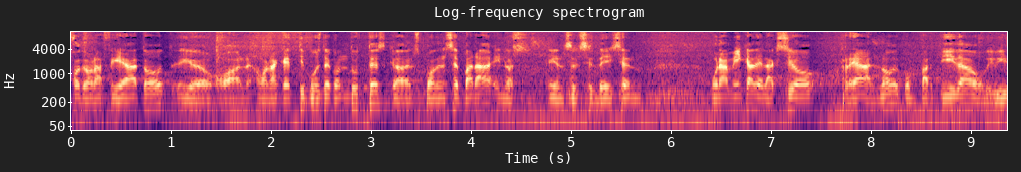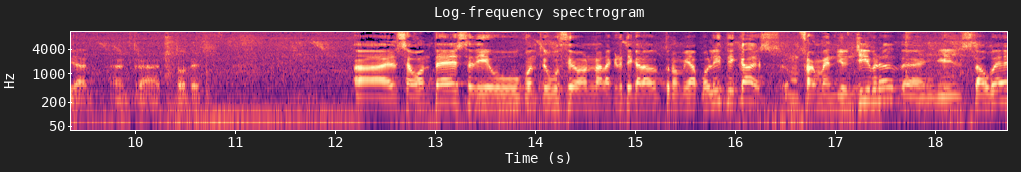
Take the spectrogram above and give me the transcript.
fotografiar tot i, o, en, o en aquest tipus de conductes que ens poden separar i, nos, i ens decideixen una mica de l'acció real, no? compartida o vivida entre totes. Uh, el segon test se diu Contribució a la crítica a l'autonomia política, és un fragment d'un llibre d'en Gilles Daubé,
